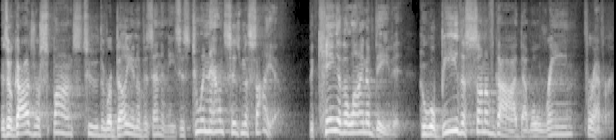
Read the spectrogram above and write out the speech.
And so God's response to the rebellion of his enemies is to announce his Messiah, the king of the line of David, who will be the Son of God that will reign forever.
